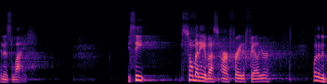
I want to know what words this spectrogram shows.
in his life. You see, so many of us are afraid of failure. One of the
